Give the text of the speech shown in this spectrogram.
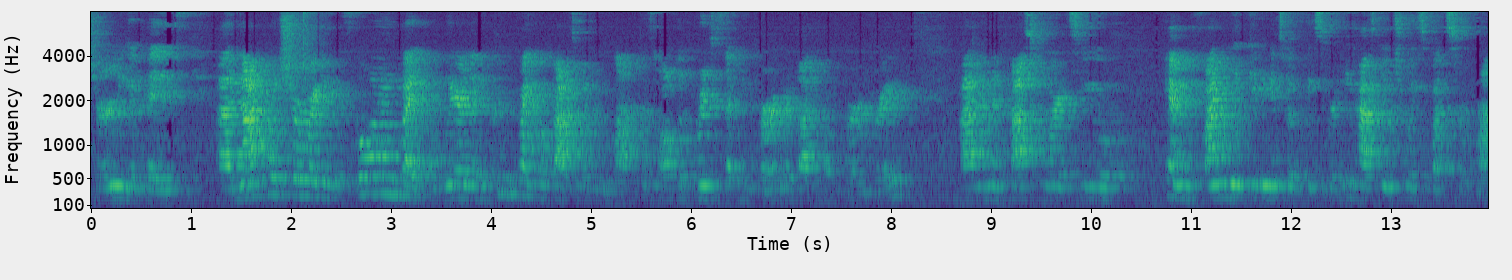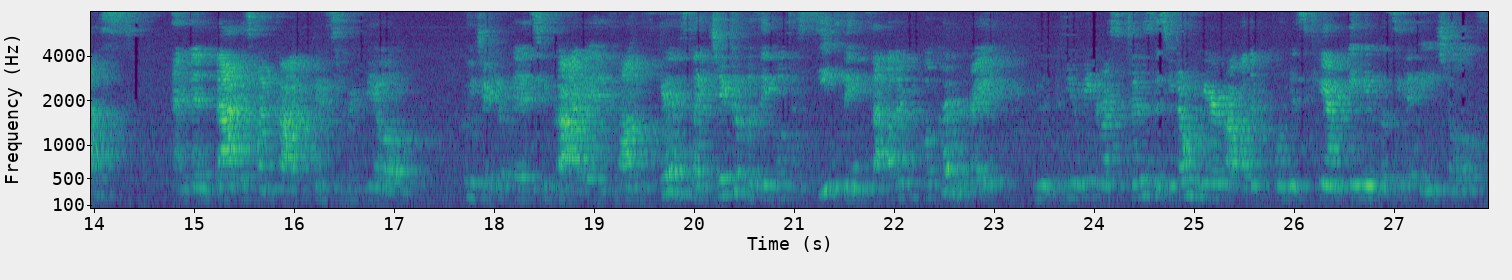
journey of his, uh, not quite sure where he was going, but aware that he couldn't quite go back to where he left because of all the bridges that he burned or thought he had burned, right? Um, and then fast forward to him finally getting into a place where he has no choice but to rest. And then that is when God begins to reveal who Jacob is, who God is, and all these gifts, like Jacob was able to see things that other people couldn't, right? If you read the rest of Genesis, you don't hear about other people in his camp being able to see the angels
